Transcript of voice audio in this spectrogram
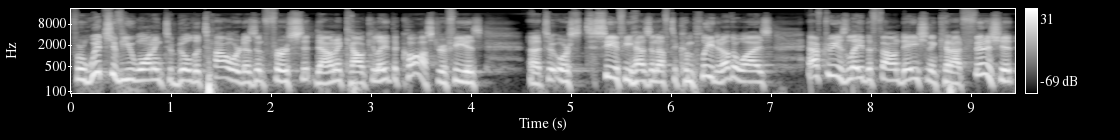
For which of you wanting to build a tower doesn't first sit down and calculate the cost, or if he is uh, to, or to see if he has enough to complete it. Otherwise, after he has laid the foundation and cannot finish it,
